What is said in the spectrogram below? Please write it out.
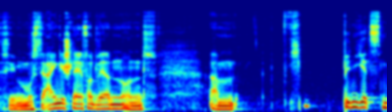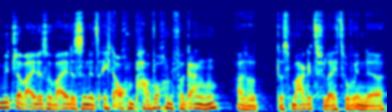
Sie musste eingeschläfert werden und ähm, ich bin jetzt mittlerweile so weit, es sind jetzt echt auch ein paar Wochen vergangen. Also das mag jetzt vielleicht so in der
